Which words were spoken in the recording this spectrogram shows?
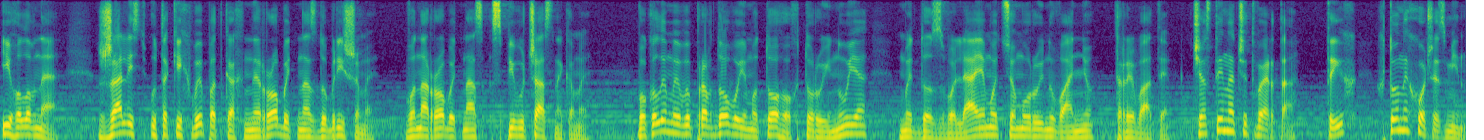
І головне, жалість у таких випадках не робить нас добрішими, вона робить нас співучасниками. Бо коли ми виправдовуємо того, хто руйнує, ми дозволяємо цьому руйнуванню тривати. Частина четверта тих, хто не хоче змін.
